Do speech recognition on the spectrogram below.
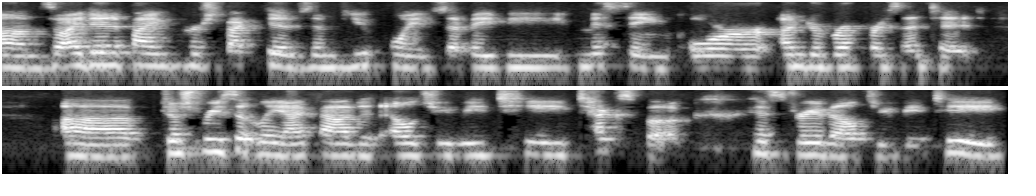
Um, so identifying perspectives and viewpoints that may be missing or underrepresented. Uh, just recently, I found an LGBT textbook, History of LGBT,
